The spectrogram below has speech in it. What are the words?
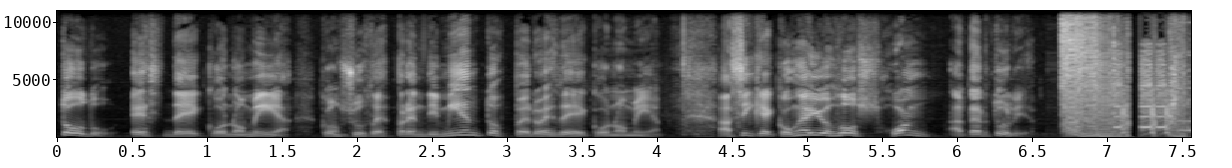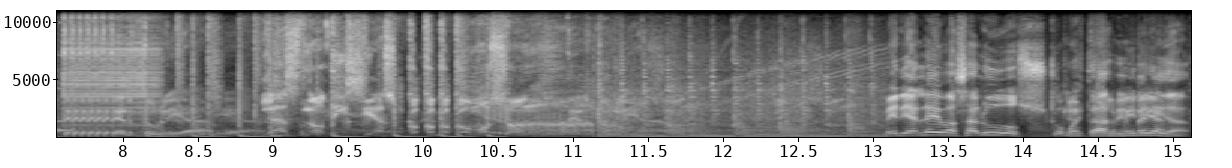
todo es de economía, con sus desprendimientos, pero es de economía. Así que con ellos dos, Juan, a tertulia. Tertulia. Las noticias como son. Miriam Leiva, saludos. ¿Cómo estás? Bienvenida.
